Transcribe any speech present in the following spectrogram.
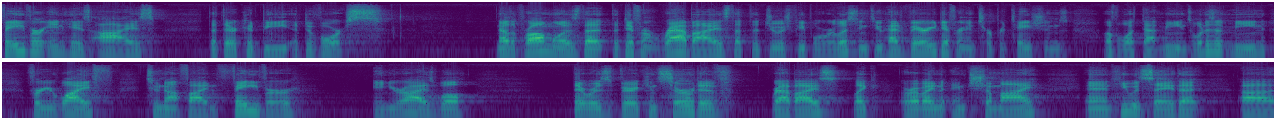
favor in his eyes, that there could be a divorce. Now, the problem was that the different rabbis that the Jewish people were listening to had very different interpretations of what that means. What does it mean for your wife to not find favor in your eyes? Well, there was very conservative rabbis, like a rabbi named Shammai, and he would say that uh,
